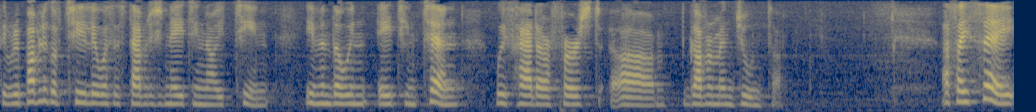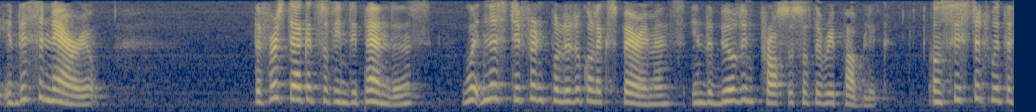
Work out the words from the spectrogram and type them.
the Republic of Chile was established in 1819, even though in 1810 we've had our first uh, government junta. As I say, in this scenario, the first decades of independence witnessed different political experiments in the building process of the Republic, consistent with the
